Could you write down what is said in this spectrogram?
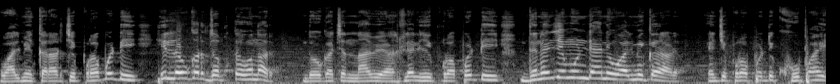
वाल्मिक कराडची प्रॉपर्टी ही लवकर जप्त होणार. दोघाच्या नावे असलेली ही प्रॉपर्टी धनंजय मुंडे आणि वाल्मिक कराड यांची प्रॉपर्टी खूप आहे.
